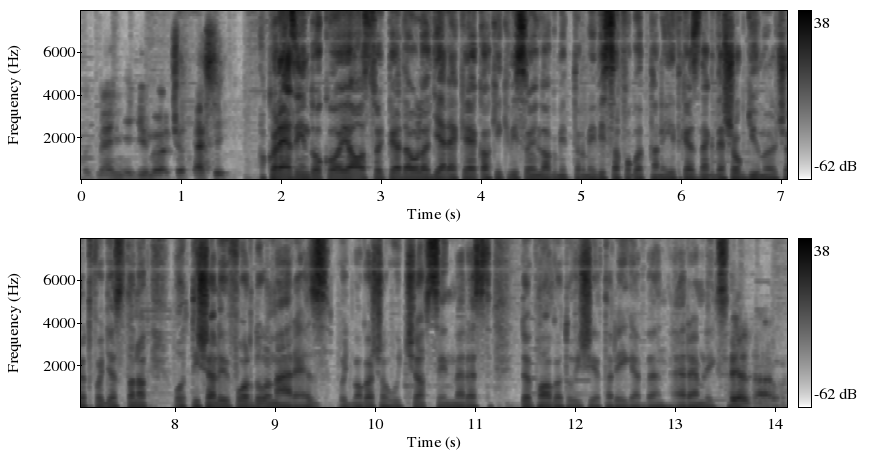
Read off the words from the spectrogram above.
hogy mennyi gyümölcsöt eszik. Akkor ez indokolja azt, hogy például a gyerekek, akik viszonylag, mit tudom én, visszafogottan étkeznek, de sok gyümölcsöt fogyasztanak, ott is előfordul már ez, hogy magas a húgysav szint, mert ezt több hallgató is írta régebben, erre emlékszem. Például,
